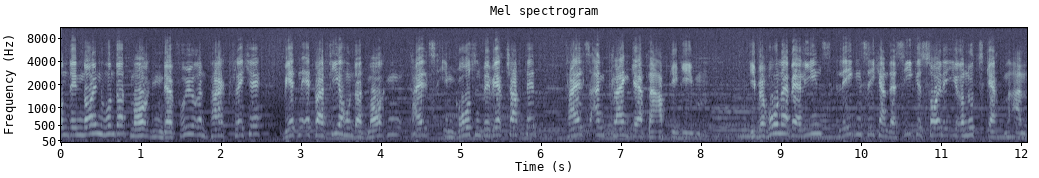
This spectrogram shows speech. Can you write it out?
Von den 900 Morgen der früheren Parkfläche werden etwa 400 Morgen teils im Großen bewirtschaftet, teils an Kleingärtner abgegeben. Die Bewohner Berlins legen sich an der Siegessäule ihrer Nutzgärten an.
